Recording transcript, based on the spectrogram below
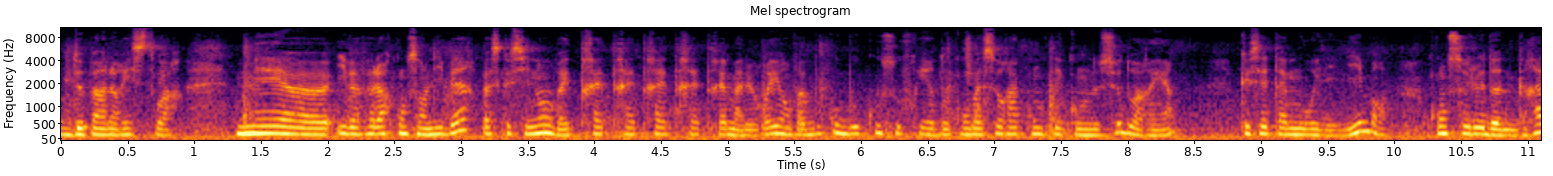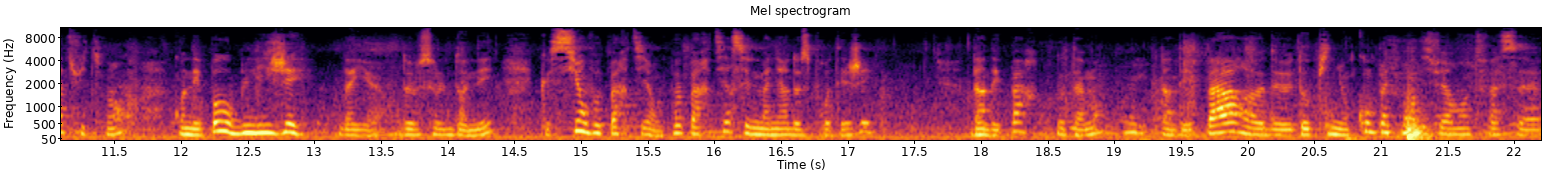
de par leur histoire. Mais euh, il va falloir qu'on s'en libère parce que sinon on va être très très très très très malheureux et on va beaucoup beaucoup souffrir. Donc on va se raconter qu'on ne se doit rien, que cet amour il est libre, qu'on se le donne gratuitement, qu'on n'est pas obligé d'ailleurs de se le donner, que si on veut partir, on peut partir, c'est une manière de se protéger d'un départ notamment, d'un départ euh, d'opinions complètement différentes face euh,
